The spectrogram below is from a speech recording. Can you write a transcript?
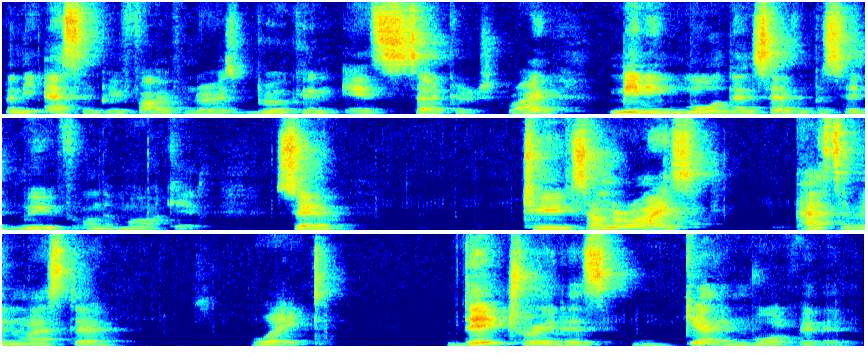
when the S&P 500 has broken its circuit, right? Meaning more than 7% move on the market. So to summarize, passive investor, wait. Day traders, get involved with it.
